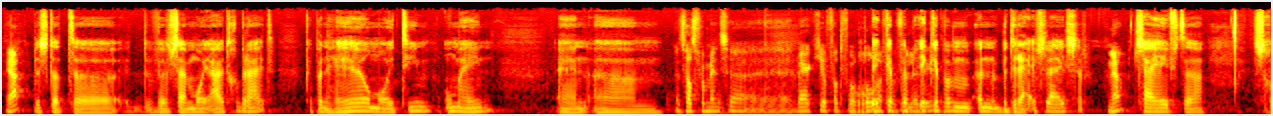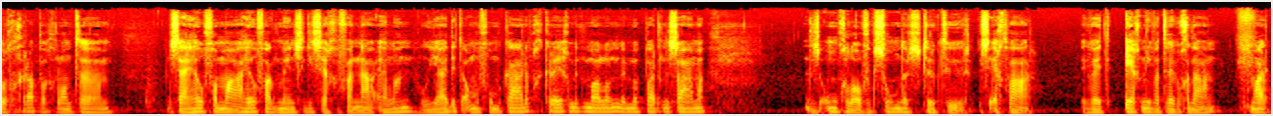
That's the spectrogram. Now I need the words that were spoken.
Ja? Dus dat, eh, we zijn mooi uitgebreid. Ik heb een heel mooi team om me heen. En ehm, Met wat voor mensen eh, werk je of wat voor rollen ik heb, een, ik heb een, een bedrijfsleidster. Ja? Zij heeft, eh, het is gewoon grappig, want eh, er zijn heel, heel vaak mensen die zeggen van... Nou Ellen, hoe jij dit allemaal voor elkaar hebt gekregen met Mallen, met mijn partner samen... Dat is ongelooflijk zonder structuur. is echt waar. Ik weet echt niet wat we hebben gedaan. Maar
